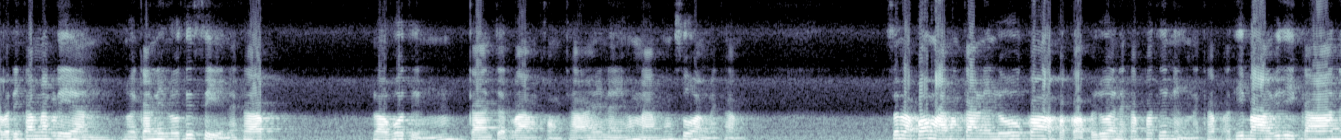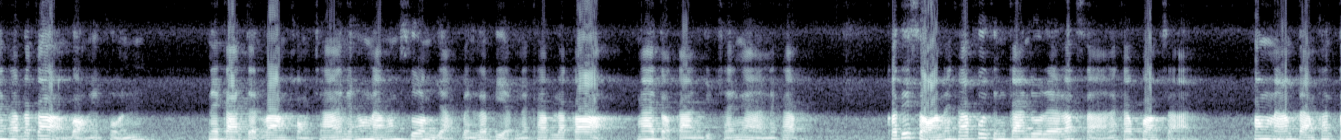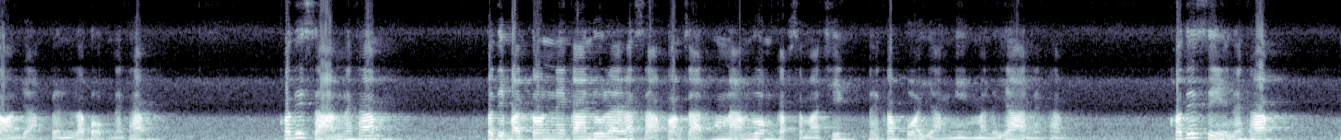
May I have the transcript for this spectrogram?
สวัสดีครับนักเรียนหน่วยการเรียนรู้ที่ 4 นะครับ เราพูดถึงการจัดวางของใช้ในห้องน้ำห้องส้วมนะครับสำหรับเป้าหมายของการเรียนรู้ก็ประกอบไปด้วยนะครับข้อที่1นะครับอธิบายวิธีการนะครับ แล้วก็บอกเหตุผลในการจัดวางของใช้ในห้องน้ำห้องส้วมอย่างเป็นระเบียบนะครับ แล้วก็ง่ายต่อการหยิบใช้งานนะครับ ข้อที่สองนะครับพูดถึงการดูแลรักษานะครับความสะอาดห้องน้ำตามขั้นตอนอย่างเป็นระบบนะครับ ข้อที่ 3 นะครับ ปฏิบัติตนในการดูแลรักษาความสะอาดห้องน้ำร่วมกับสมาชิกในครอบครัวอย่างมีมารยาทนะครับ ข้อที่ 4 นะครับ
